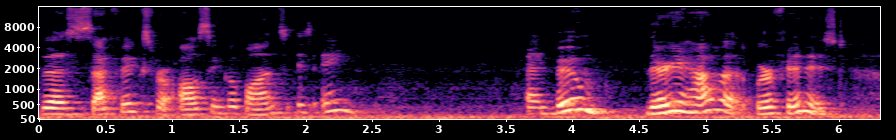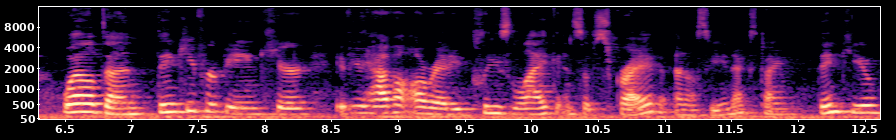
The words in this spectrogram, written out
The suffix for all single bonds is ane. And boom, there you have it. We're finished. Well done. Thank you for being here. If you haven't already, please like and subscribe, and I'll see you next time. Thank you.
